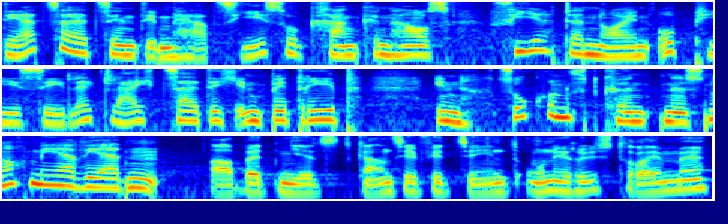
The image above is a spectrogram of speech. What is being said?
Derzeit sind im Herz-Jesu-Krankenhaus vier der neuen OP-Säle gleichzeitig in Betrieb. In Zukunft könnten es noch mehr werden. Arbeiten jetzt ganz effizient ohne Rüsträume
